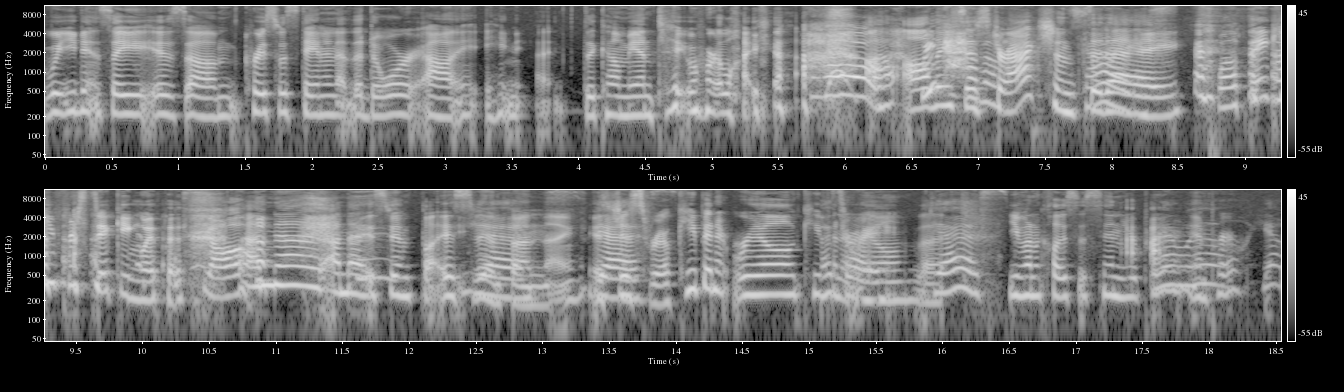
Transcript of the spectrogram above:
what you didn't see is um Chris was standing at the door uh he, to come in too we're like all we these have a- distractions today well, thank you for sticking with us, y'all. I know I know it's been fun it's been fun though it's Yes. just real keeping it real keeping That's it right. real but Yes. you want to close this in your I prayer will. in prayer Yeah.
